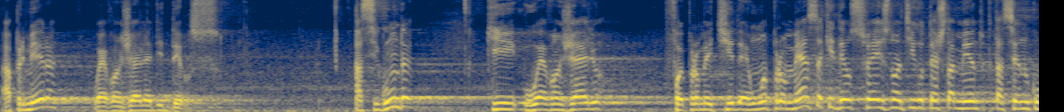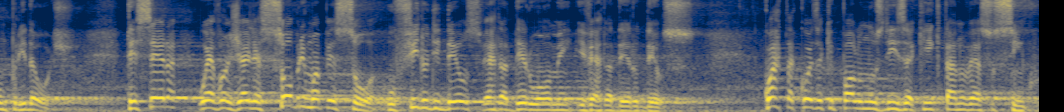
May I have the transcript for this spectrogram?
A primeira, o Evangelho é de Deus. A segunda, que o Evangelho foi prometido, é uma promessa que Deus fez no Antigo Testamento que está sendo cumprida hoje. Terceira, o Evangelho é sobre uma pessoa, o Filho de Deus, verdadeiro homem e verdadeiro Deus. Quarta coisa que Paulo nos diz aqui, que está no verso 5,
